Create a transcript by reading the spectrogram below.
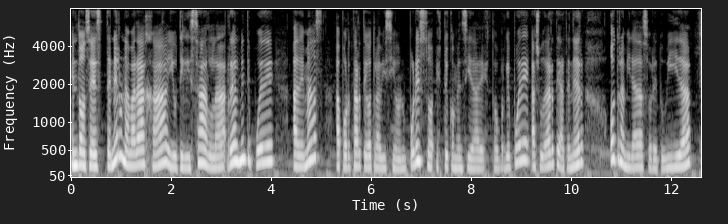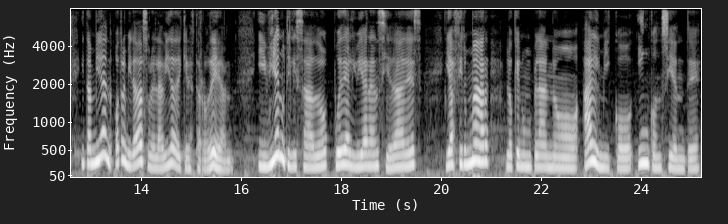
Entonces, tener una baraja y utilizarla realmente puede además aportarte otra visión. Por eso estoy convencida de esto, porque puede ayudarte a tener otra mirada sobre tu vida y también otra mirada sobre la vida de quienes te rodean. Y bien utilizado puede aliviar ansiedades y afirmar lo que en un plano álmico, inconsciente,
